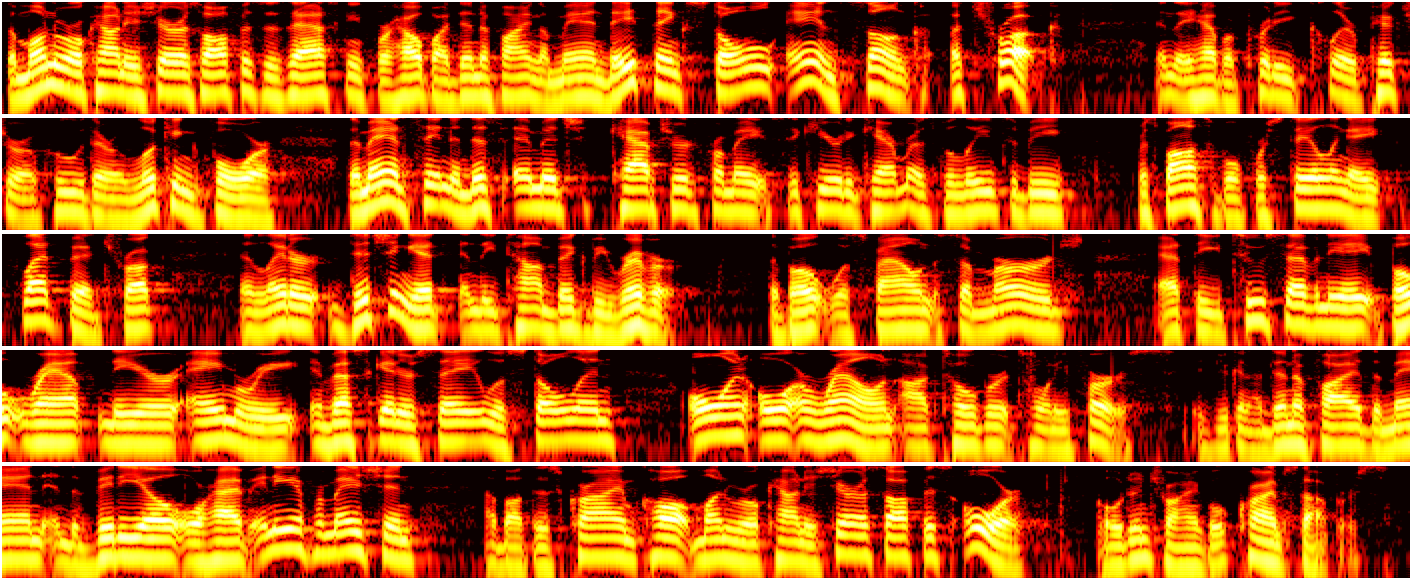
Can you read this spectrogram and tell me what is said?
The Monroe County Sheriff's Office is asking for help identifying a man they think stole and sunk a truck. And they have a pretty clear picture of who they're looking for. The man seen in this image captured from a security camera is believed to be responsible for stealing a flatbed truck and later ditching it in the Tombigbee River. The boat was found submerged at the 278 boat ramp near Amory. Investigators say it was stolen on or around October 21st. If you can identify the man in the video or have any information about this crime, call Monroe County Sheriff's Office or Golden Triangle Crime Stoppers.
